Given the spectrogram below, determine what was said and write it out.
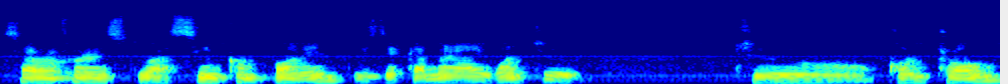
It's a reference to a scene component. Is the camera I want to to control.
